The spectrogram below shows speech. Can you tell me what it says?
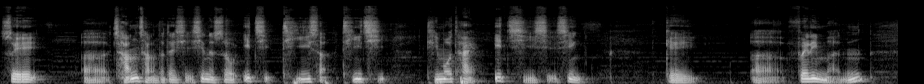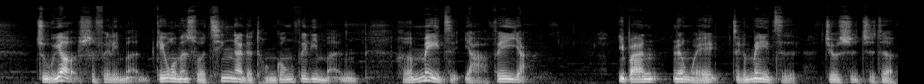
所以呃常常他在写信的时候一起提上提起提摩太，一起写信给呃腓利门，主要是菲利门给我们所亲爱的同工菲利门和妹子亚菲亚。一般认为这个妹子就是指的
